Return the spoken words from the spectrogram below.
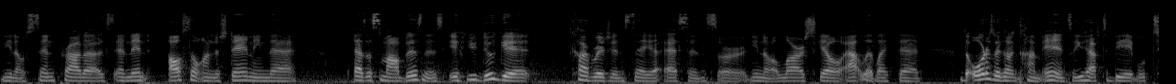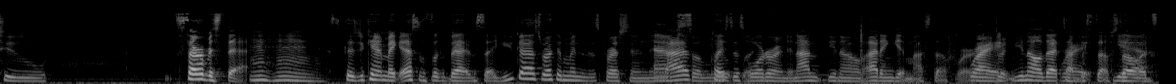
you know, send products and then also understanding that as a small business, if you do get coverage in say a Essence or you know a large scale outlet like that, the orders are going to come in, so you have to be able to service that mm-hmm. because you can't make Essence look bad and say you guys recommended this person and I placed this order and then I you know I didn't get my stuff or Right. you know that type Right. of stuff. So it's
